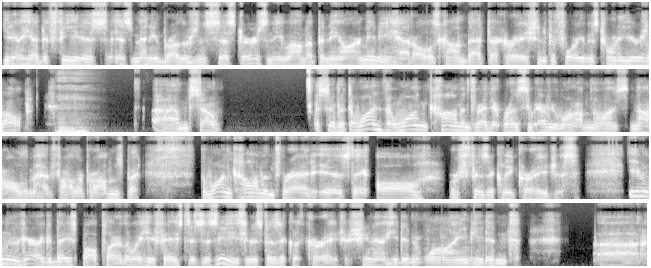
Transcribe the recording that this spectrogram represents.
you know he had to feed his his many brothers and sisters. And he wound up in the army, and he had all his combat decorations before he was 20 years old. Mm-hmm. Um, so so but the one the one common thread that runs through every one of them the ones not all of them had father problems but the one common thread is they all were physically courageous even lou gehrig a baseball player the way he faced his disease he was physically courageous you know he didn't whine he didn't uh,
